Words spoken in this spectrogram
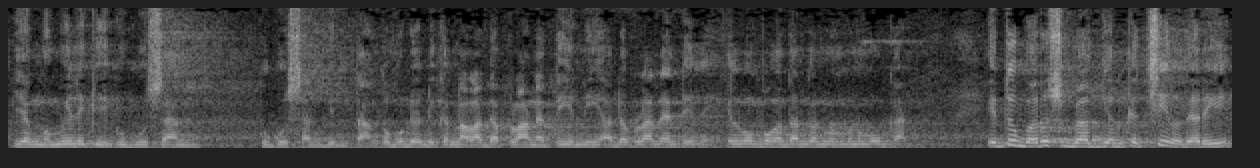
yang memiliki gugusan gugusan bintang. Kemudian dikenal ada planet ini, ada planet ini. Ilmu pengetahuan kan menemukan. Itu baru sebagian kecil dari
